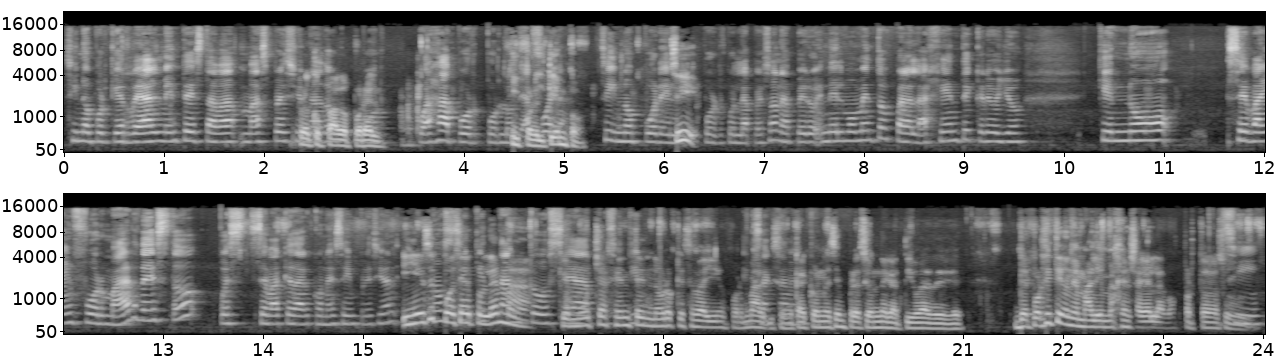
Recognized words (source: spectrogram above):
Sino porque realmente estaba más presionado. Preocupado por, él. Ajá, por, por lo Y por el tiempo. Sí, no por, el, Por, por la persona, pero en el momento para la gente, creo yo, que no se va a informar de esto, pues se va a quedar con esa impresión. Y ese puede ser el problema, que mucha gente no creo que se vaya a informar y se cae con esa impresión negativa de de por sí tiene una mala imagen Shia por todo su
